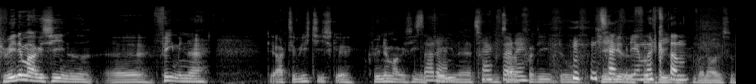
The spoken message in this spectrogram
Kvindemagasinet øh, Femina, det aktivistiske kvindemagasin Sådan. Femina. Tak Tusind for tak, det. fordi du kiggede fordi jeg forbi. komme. Fornøjelse.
